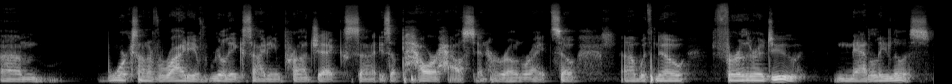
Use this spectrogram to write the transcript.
Um, works on a variety of really exciting projects, uh, is a powerhouse in her own right. So, uh, with no further ado, Natalie Lewis.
